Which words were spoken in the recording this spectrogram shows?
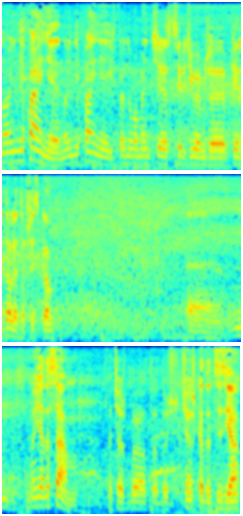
No i nie fajnie, no i nie fajnie i w pewnym momencie stwierdziłem, że pierdolę to wszystko. E, No jadę sam, chociaż była to dość ciężka decyzja.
